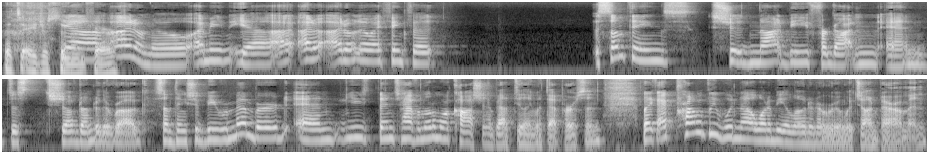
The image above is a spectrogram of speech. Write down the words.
That's ageist and yeah, unfair. I don't know. I mean, yeah, I, I, I don't know. I think that some things should not be forgotten and just shoved under the rug. Something should be remembered, and you then have a little more caution about dealing with that person. Like, I probably would not want to be alone in a room with John Barrowman.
